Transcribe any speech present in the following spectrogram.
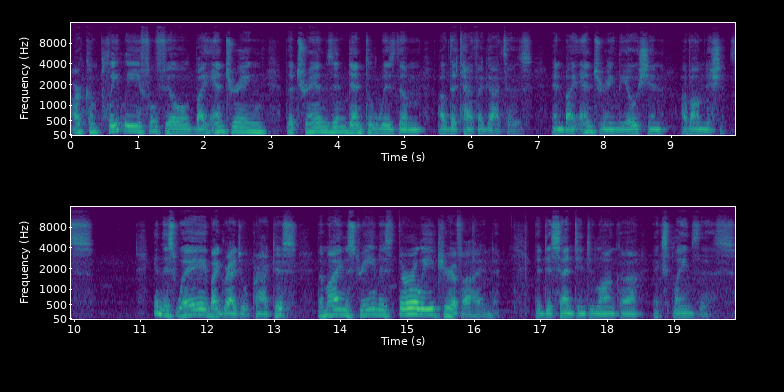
are completely fulfilled by entering the transcendental wisdom of the Tathagatas and by entering the ocean of omniscience. In this way, by gradual practice, the mind stream is thoroughly purified. The descent into Lanka explains this.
